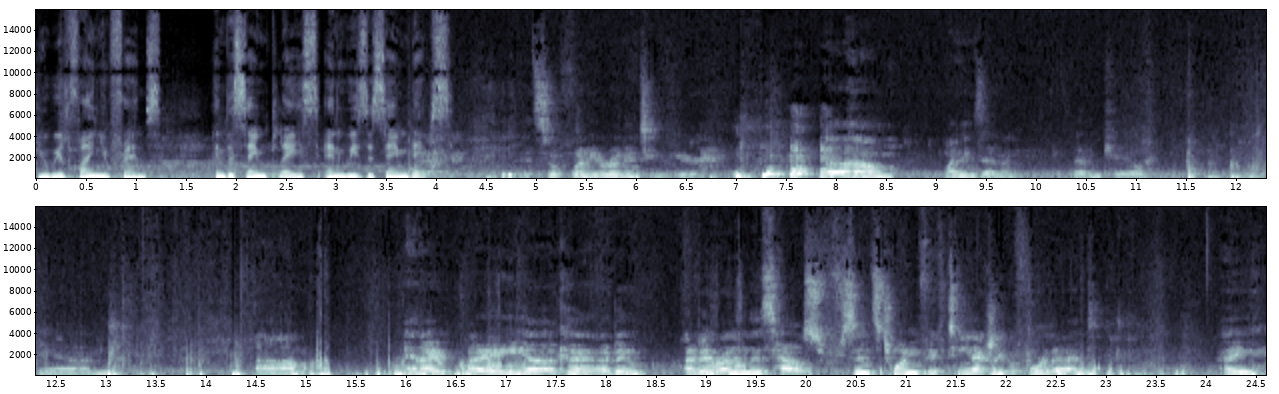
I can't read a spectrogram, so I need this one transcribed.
you will find your friends in the same place and with the same depths. It's so funny to run into you here. um, my name's Evan, Evan Kale, and um, and I I uh, kind of I've been I've been running this house since 2015. Actually, before that, I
